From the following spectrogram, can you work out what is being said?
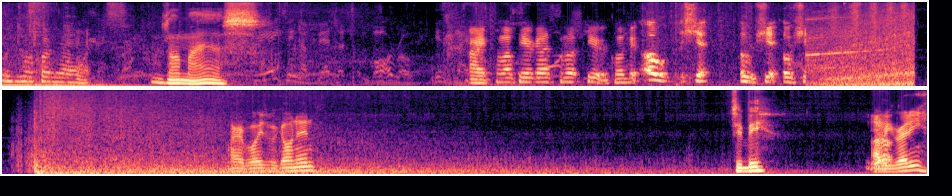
Where's the motherfucker at? He's on my ass. All right, come up here, guys. Come up here. Come up here. Oh shit. Oh shit. Oh shit. All right, boys, we're going in. CB? Are we ready?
